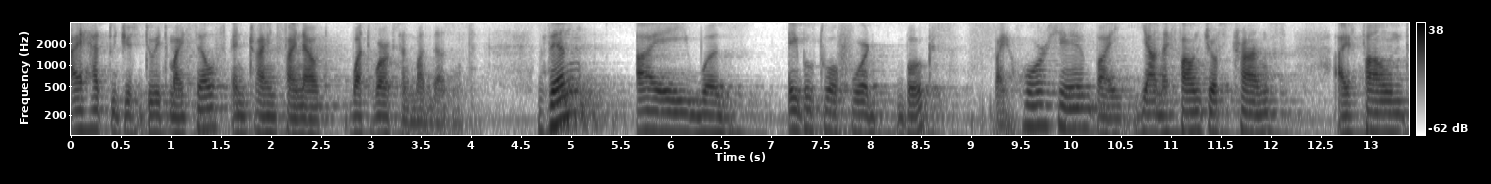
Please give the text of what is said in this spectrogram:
I had to just do it myself and try and find out what works and what doesn't. Then I was able to afford books by Jorge, by Jan. I found Just Trans. I found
